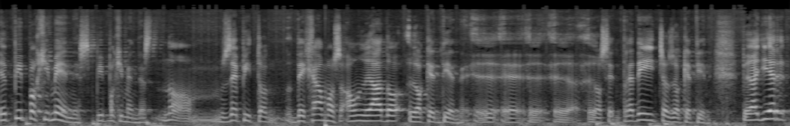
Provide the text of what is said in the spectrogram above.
el Pipo Jiménez Pipo Jiménez. No repito dejamos a un lado lo que tiene eh, eh, eh, los entredichos lo que tiene. Pero ayer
